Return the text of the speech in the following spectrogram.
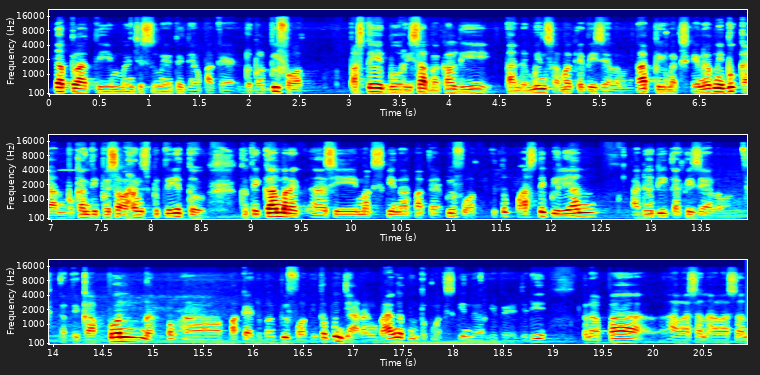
ada pelatih Manchester United yang pakai double pivot, pasti Borisa bakal ditandemin sama Katie Zelem. Tapi Max Skinner nih bukan, bukan tipe seorang seperti itu. Ketika mereka si Max Skinner pakai pivot, itu pasti pilihan ada di Zelem. Ketika pun uh, pakai double pivot itu pun jarang banget untuk Max Skinner gitu ya. Jadi kenapa alasan-alasan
